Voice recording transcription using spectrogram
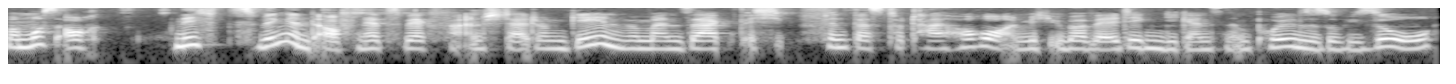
Man muss auch nicht zwingend auf Netzwerkveranstaltungen gehen, wenn man sagt, ich finde das total Horror und mich überwältigen die ganzen Impulse sowieso.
